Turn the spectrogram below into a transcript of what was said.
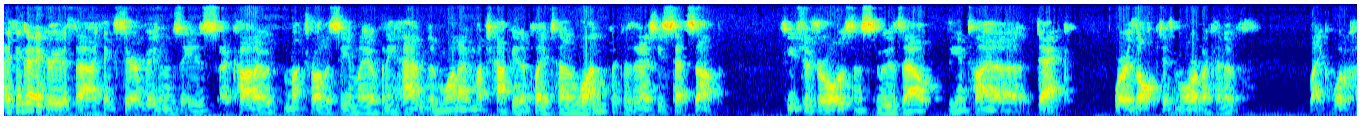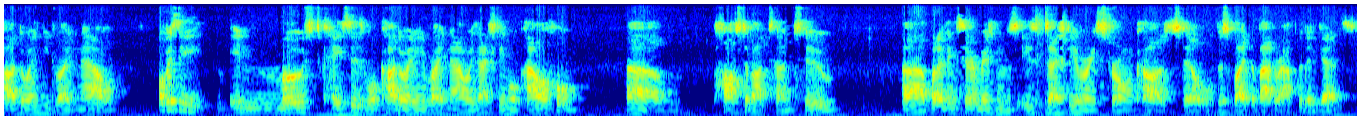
I think I agree with that. I think Serum Visions is a card I would much rather see in my opening hand and one I'm much happier to play turn one because it actually sets up future draws and smooths out the entire deck. Whereas Opt is more of a kind of like, what card do I need right now? Obviously, in most cases, what card do I need right now is actually more powerful, um, past about turn two. Uh, but I think Serum Visions is actually a very strong card still, despite the bad rap that it gets.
